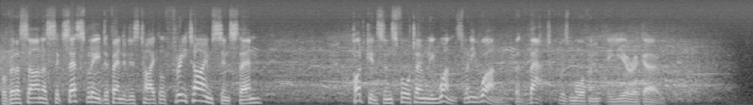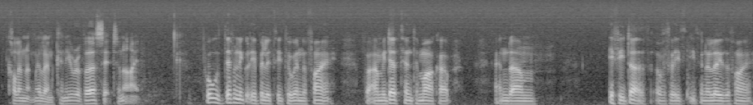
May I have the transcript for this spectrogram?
Well, Villasana successfully defended his title three times since then. Hodkinson's fought only once when he won, but that was more than a year ago. Colin McMillan, can he reverse it tonight? Paul's definitely got the ability to win the fight, but um, he does tend to mark up. And um, if he does, obviously he's, he's going to lose the fight.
